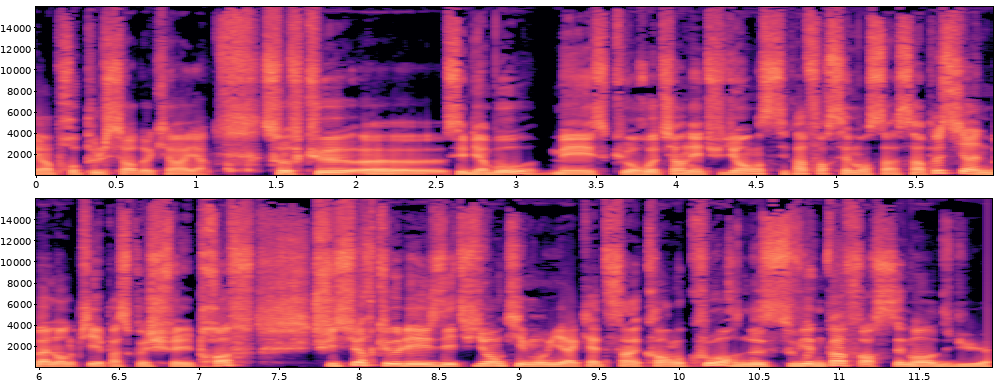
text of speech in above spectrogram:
et un propulseur de carrière. Sauf que c'est bien beau, mais ce que retient un étudiant, c'est pas forcément ça. C'est un peu tirer une balle dans le pied parce que je fais prof. Je suis sûr que les étudiants qui m'ont eu à 4-5 ans en cours ne se souviennent pas forcément du,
